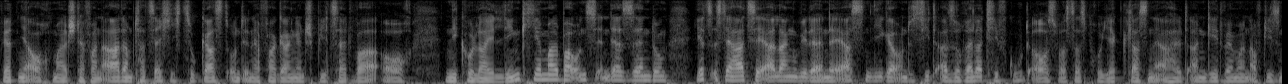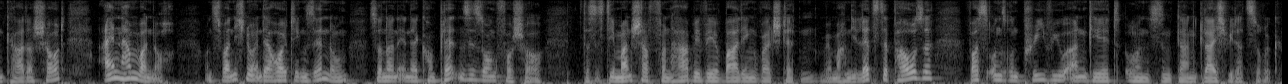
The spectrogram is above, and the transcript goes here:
wir hatten ja auch mal Stefan Adam tatsächlich zu Gast und in der vergangenen Spielzeit war auch Nikolai Link hier mal bei uns in der Sendung. Jetzt ist der HCR Erlangen wieder in der ersten Liga und es sieht also relativ gut aus, was das Projekt Klassenerhalt angeht, wenn man auf diesen Kader schaut. Einen haben wir noch. Und zwar nicht nur in der heutigen Sendung, sondern in der kompletten Saisonvorschau. Das ist die Mannschaft von HBW Balingen-Waldstätten. Wir machen die letzte Pause, was unseren Preview angeht und sind dann gleich wieder zurück.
